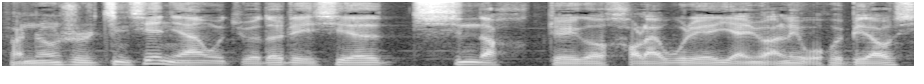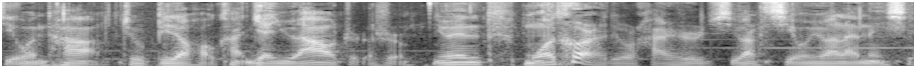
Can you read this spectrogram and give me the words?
反正是近些年，我觉得这些新的这个好莱坞这些演员里，我会比较喜欢他，就比较好看。演员啊，我指的是，因为模特就是还是喜欢喜欢原来那些。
